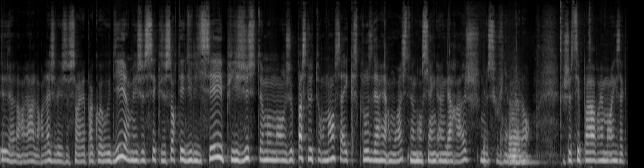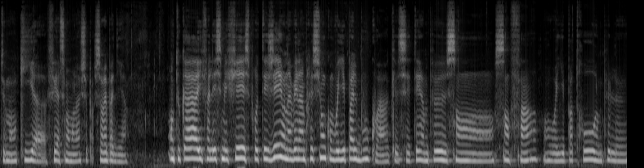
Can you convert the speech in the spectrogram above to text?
Et alors là, alors là, je ne je saurais pas quoi vous dire, mais je sais que je sortais du lycée et puis juste un moment, je passe le tournant, ça explose derrière moi. C'était un ancien un garage, je me souviens. Alors, je sais pas vraiment exactement qui a fait à ce moment-là. Je sais pas, je saurais pas dire. En tout cas, il fallait se méfier et se protéger. On avait l'impression qu'on voyait pas le bout, quoi, que c'était un peu sans, sans fin. On voyait pas trop, un peu le,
